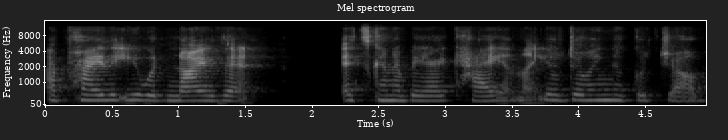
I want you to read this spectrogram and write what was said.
I pray that you would know that it's going to be okay and that you're doing a good job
